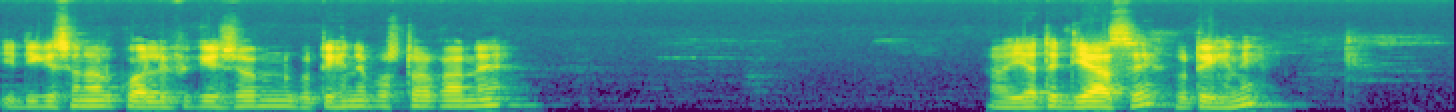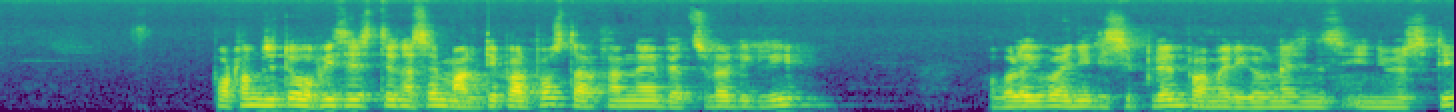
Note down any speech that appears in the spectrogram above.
ইডুকেশ্যনেল কোৱালিফিকেশ্যন গোটেইখিনি পষ্টৰ কাৰণে ইয়াতে দিয়া আছে গোটেইখিনি। প্ৰথম যিটো অফিচ এছিষ্টেণ্ট আছে মাল্টিপাৰ্পজ তাৰ কাৰণে বেচেলৰ ডিগ্ৰী হ'ব লাগিব any discipline from a recognise university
